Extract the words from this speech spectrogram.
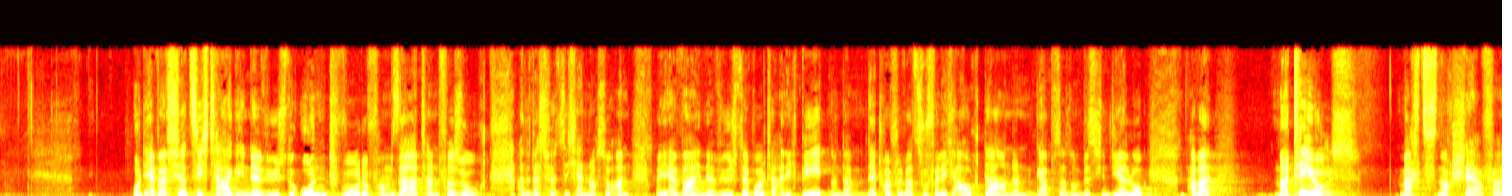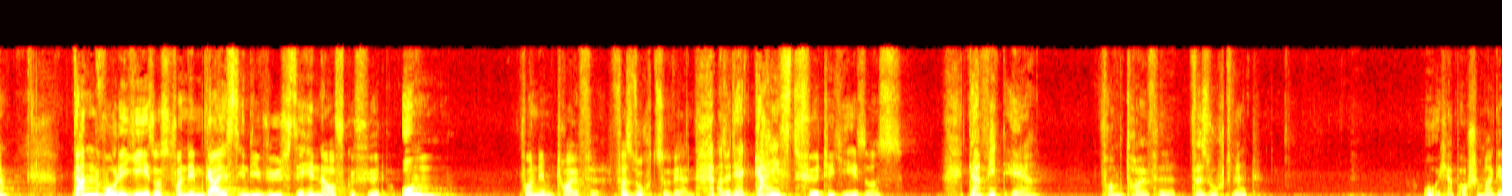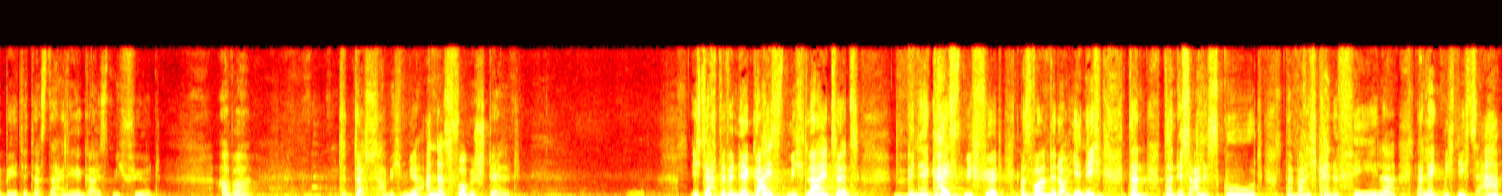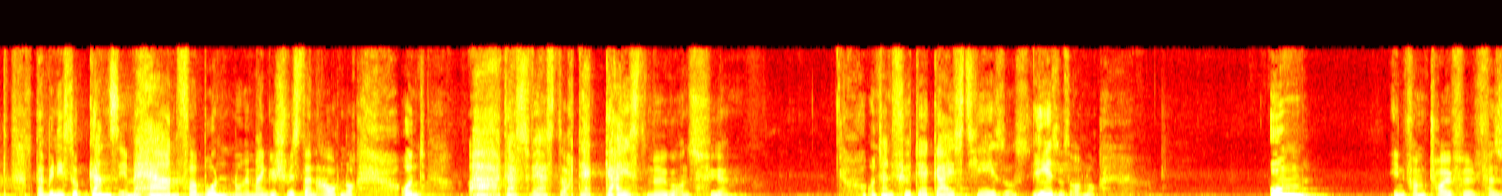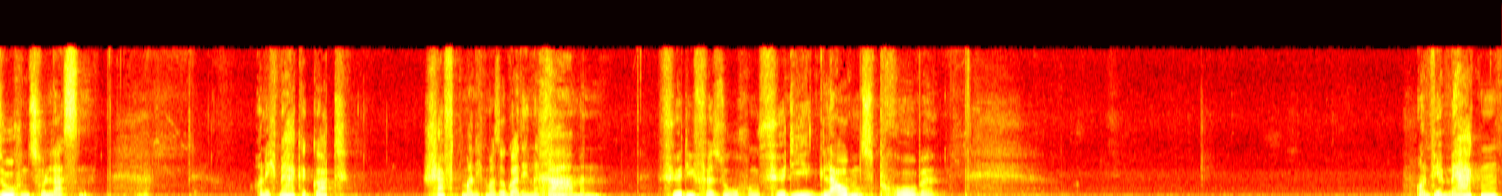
Und er war 40 Tage in der Wüste und wurde vom Satan versucht. Also das hört sich ja noch so an, weil er war in der Wüste, er wollte eigentlich beten und der Teufel war zufällig auch da und dann gab es da so ein bisschen Dialog. Aber Matthäus macht es noch schärfer. Dann wurde Jesus von dem Geist in die Wüste hinaufgeführt, um von dem Teufel versucht zu werden. Also der Geist führte Jesus, damit er vom Teufel versucht wird. Oh, ich habe auch schon mal gebetet, dass der Heilige Geist mich führt. Aber das habe ich mir anders vorgestellt. Ich dachte, wenn der Geist mich leitet, wenn der Geist mich führt, das wollen wir doch ihr nicht, dann, dann ist alles gut, dann mache ich keine Fehler, dann lenkt mich nichts ab, dann bin ich so ganz im Herrn verbunden und mit meinen Geschwistern auch noch. Und ah, das wär's doch, der Geist möge uns führen. Und dann führt der Geist Jesus, Jesus auch noch, um ihn vom Teufel versuchen zu lassen. Und ich merke, Gott schafft manchmal sogar den Rahmen für die Versuchung, für die Glaubensprobe. Und wir merken,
